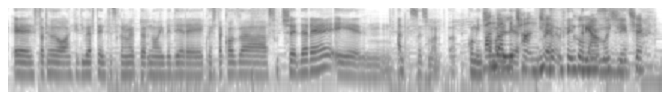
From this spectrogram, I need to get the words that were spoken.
è stato anche divertente secondo me per noi vedere questa cosa succedere e mh, adesso insomma cominciamo Bando a vedere. alle ciance, come si dice.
